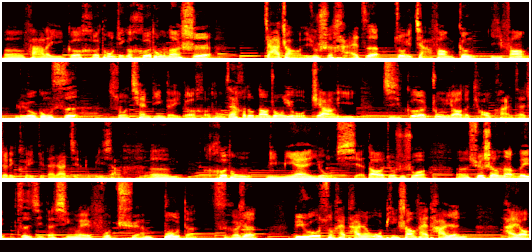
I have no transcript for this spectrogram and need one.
呃发了一个合同。这个合同呢是家长，也就是孩子作为甲方跟乙方旅游公司。所签订的一个合同，在合同当中有这样一几个重要的条款，在这里可以给大家解读一下。嗯，合同里面有写到，就是说，呃，学生呢为自己的行为负全部的责任，比如损害他人物品、伤害他人，还要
